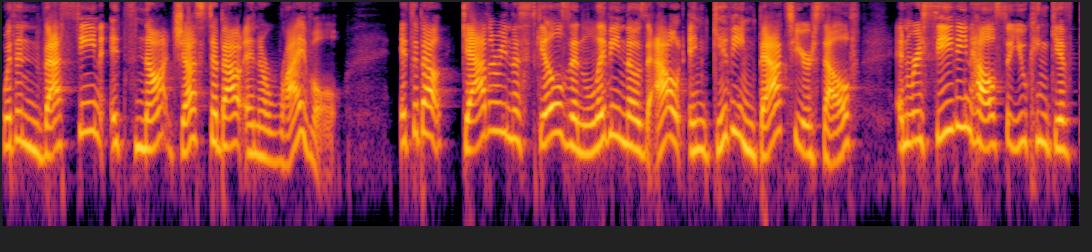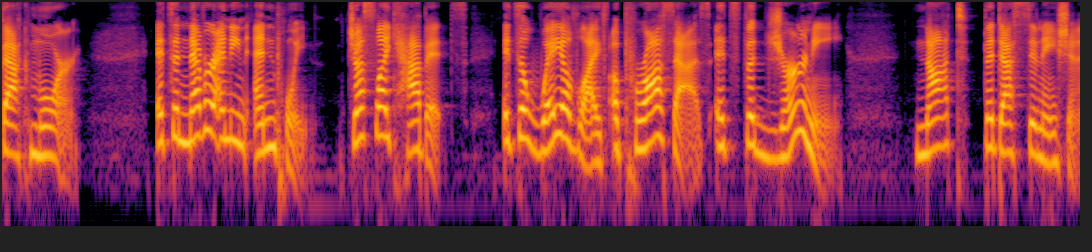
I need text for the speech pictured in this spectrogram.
With investing, it's not just about an arrival. It's about gathering the skills and living those out and giving back to yourself and receiving health so you can give back more. It's a never ending endpoint, just like habits. It's a way of life, a process. It's the journey, not the destination.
